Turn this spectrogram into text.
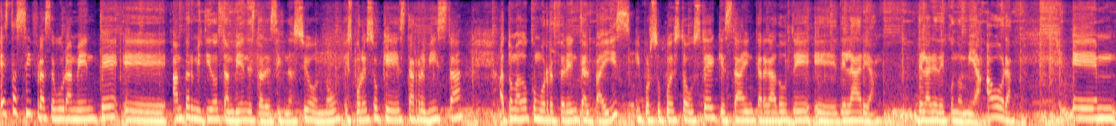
Estas cifras seguramente eh, han permitido también esta designación, ¿no? Es por eso que esta revista ha tomado como referente al país y por supuesto a usted que está encargado de, eh, del área, del área de economía. Ahora, em,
